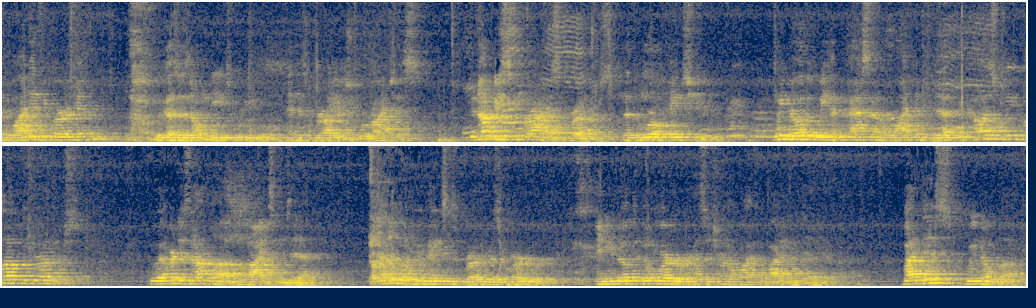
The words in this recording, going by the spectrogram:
And why did he murder him? Because his own deeds were evil, and his brothers were righteous. Do not be surprised, brothers, that the world hates you. We know that we have passed out of life into death because we love the brothers. Whoever does not love abides in death. Everyone who hates his brother is a murderer, and you know that no murderer has eternal life abiding within him. By this we know love,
